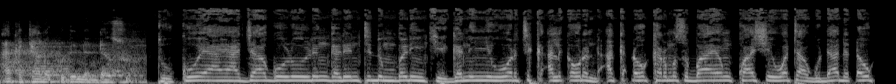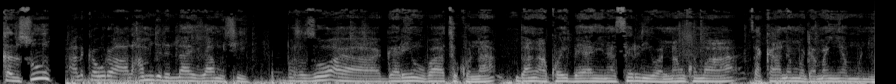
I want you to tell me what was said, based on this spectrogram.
aka tara kuɗin nan don su. To ko yaya jagororin garin tudun barin ke ganin yiwuwar cika alkawuran da aka ɗaukar musu bayan kwashe wata guda da ɗaukan su? Alkawura alhamdulillah za mu ce ba su zo a gare mu ba tukuna don akwai bayani na sirri wannan kuma tsakaninmu da manyanmu ne.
